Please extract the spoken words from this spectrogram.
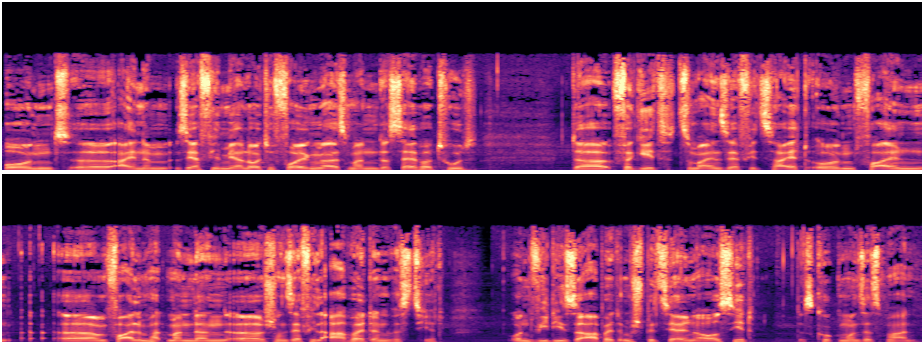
und äh, einem sehr viel mehr Leute folgen, als man das selber tut, da vergeht zum einen sehr viel Zeit und vor allem, äh, vor allem hat man dann äh, schon sehr viel Arbeit investiert. Und wie diese Arbeit im Speziellen aussieht, das gucken wir uns jetzt mal an.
